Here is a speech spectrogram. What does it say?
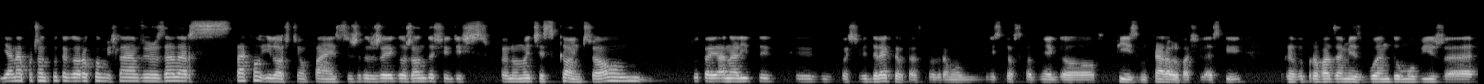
ja na początku tego roku myślałem, że już Zadar z taką ilością państw, że, że jego rządy się gdzieś w pewnym momencie skończą. Tutaj analityk właściwie dyrektor teraz programu bliskowschodniego PISM, Karol Wasilewski, trochę wyprowadza mnie z błędu, mówi, że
